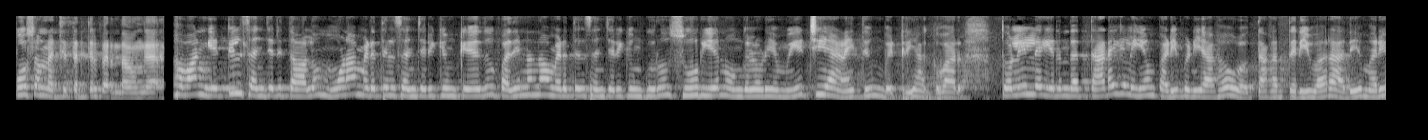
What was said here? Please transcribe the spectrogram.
பூசம் நட்சத்திரத்தில் பிறந்தவங்க. பகவான் எட்டில் சஞ்சரித்தாலும் மூணாம் இடத்தில் சஞ்சரிக்கும் கேது பதினொன்றாம் இடத்தில் சஞ்சரிக்கும் குரு சூரியன் உங்களுடைய முயற்சியை அனைத்தும் வெற்றியாக்குவார். தொழிலில் இருந்த தடைகளையும் படிப்படியாக தகர்த்தெறிவார். அதே மாதிரி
